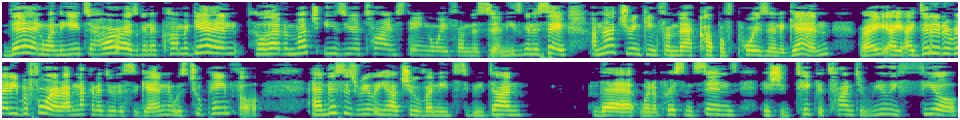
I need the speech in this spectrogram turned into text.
then when the Yetzer is going to come again, he'll have a much easier time staying away from the sin. He's going to say, I'm not drinking from that cup of poison again, right? I, I did it already before. I'm not going to do this again. It was too painful. And this is really how tshuva needs to be done that when a person sins, they should take the time to really feel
